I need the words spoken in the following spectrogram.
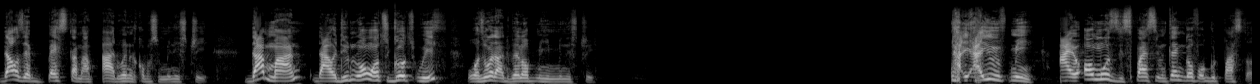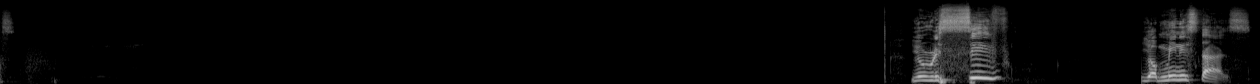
That was the best time I've had when it comes to ministry. That man that I didn't want to go with was the one that developed me in ministry. Are, are you with me? I almost despise him. Thank God for good pastors. You receive your ministers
